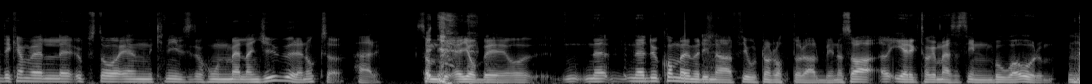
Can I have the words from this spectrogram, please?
det kan väl uppstå en knivsituation mellan djuren också här Som är jobbig och när, när du kommer med dina 14 råttor Albin och så har Erik tagit med sig sin boaorm. Mm.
